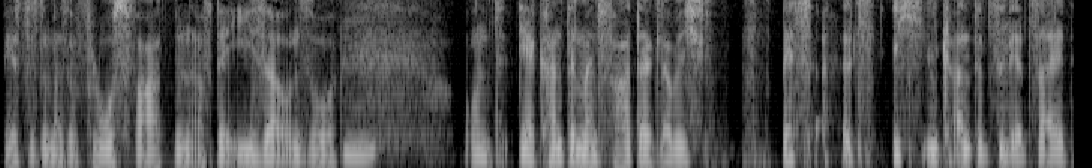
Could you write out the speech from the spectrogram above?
wie heißt das nochmal, so Floßfahrten auf der Isar und so. Mhm. Und der kannte meinen Vater, glaube ich, besser als ich ihn kannte zu der Zeit.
